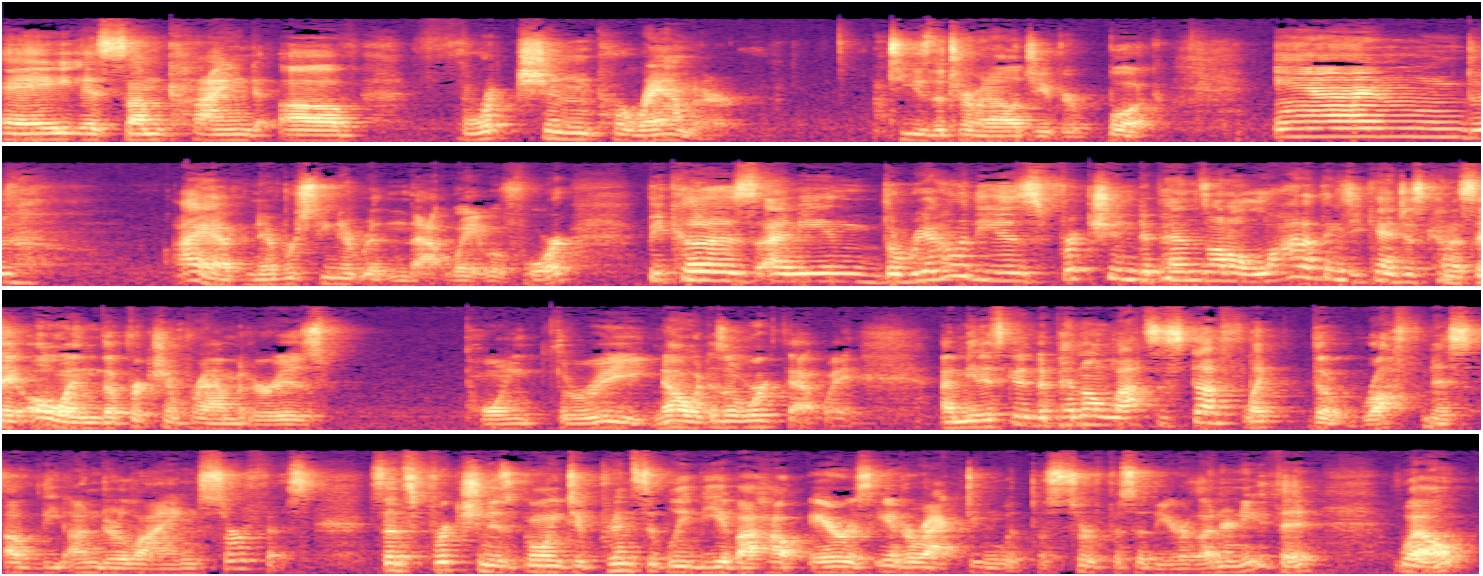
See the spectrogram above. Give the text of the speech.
a is some kind of friction parameter to use the terminology of your book. And I have never seen it written that way before because, I mean, the reality is friction depends on a lot of things. You can't just kind of say, oh, and the friction parameter is 0.3. No, it doesn't work that way. I mean, it's going to depend on lots of stuff, like the roughness of the underlying surface. Since friction is going to principally be about how air is interacting with the surface of the Earth underneath it, well,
